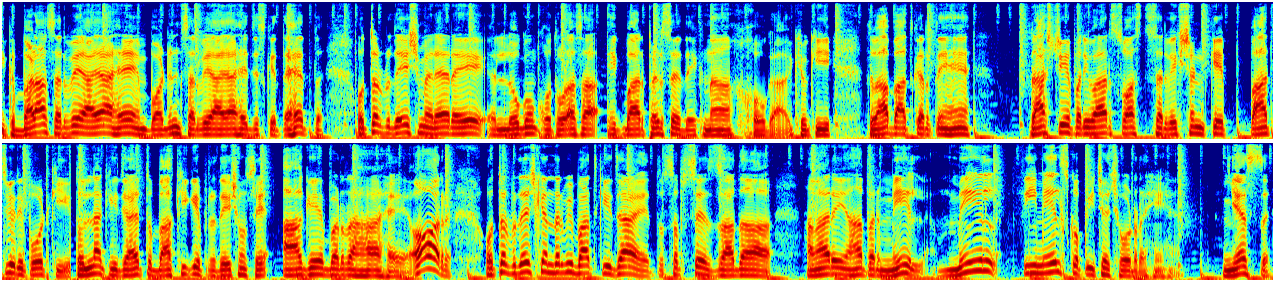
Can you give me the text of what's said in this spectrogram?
एक बड़ा सर्वे आया है इंपॉर्टेंट सर्वे आया है जिसके तहत उत्तर प्रदेश में रह रहे लोगों को थोड़ा सा एक बार फिर से देखना होगा क्योंकि जब आप बात करते हैं राष्ट्रीय परिवार स्वास्थ्य सर्वेक्षण के पांचवी रिपोर्ट की तुलना की जाए तो बाकी के प्रदेशों से आगे बढ़ रहा है। और उत्तर प्रदेश के अंदर भी बात की जाए तो सबसे ज़्यादा हमारे यहाँ पर मेल मेल फीमेल्स को पीछे छोड़ रहे हैं। यस yes,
